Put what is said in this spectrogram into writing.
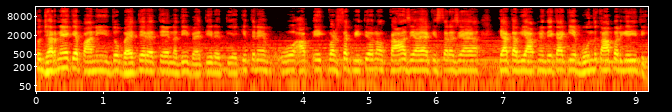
तो झरने के पानी जो बहते रहते हैं, नदी बहती रहती है, कितने वो आप एक वर्ष तक पीते हो ना, कहाँ से आया, किस तरह से आया, क्या कभी आपने देखा कि ये बूंद कहाँ पर गिरी थी?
